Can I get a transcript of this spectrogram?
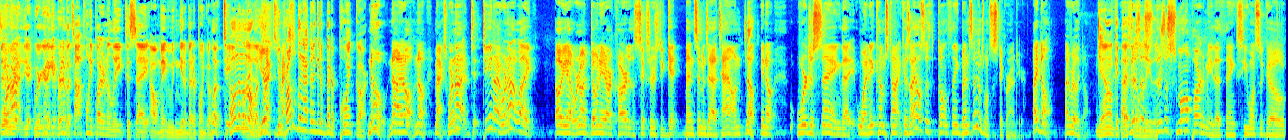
We're we're, not. we're going to get rid of a top 20 player in the league to say, oh, maybe we can get a better point guard. Look, T, Oh no no look, no! look, you're Max, you're Max. probably not going to get a better point guard. No, not at all. No, Max, we're not. T, T and I, we're not like, oh yeah, we're going to donate our car to the Sixers to get Ben Simmons out of town. No. you know, we're just saying that when it comes time, because I also don't think Ben Simmons wants to stick around here. I don't. I really don't. Yeah, I don't get Uh, that there's feeling a either. there's a small part of me that thinks he wants to go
